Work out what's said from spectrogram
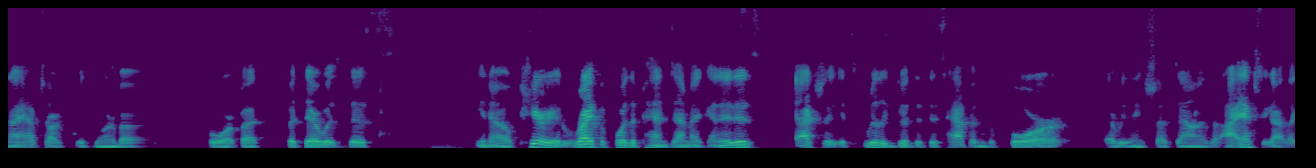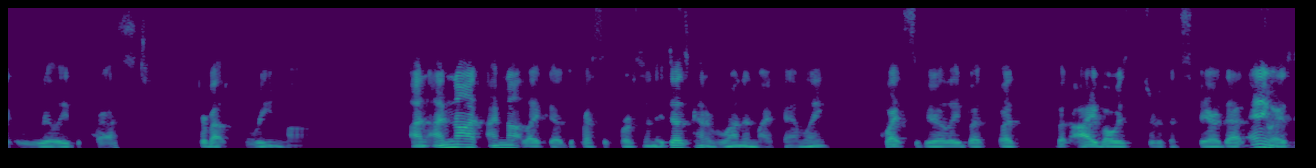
and I have talked with Lauren about it before, but but there was this you know period right before the pandemic, and it is actually it's really good that this happened before everything shut down. Is that I actually got like really depressed for about three months and I'm not I'm not like a depressive person. It does kind of run in my family quite severely, but but but I've always sort of been spared that. Anyways,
